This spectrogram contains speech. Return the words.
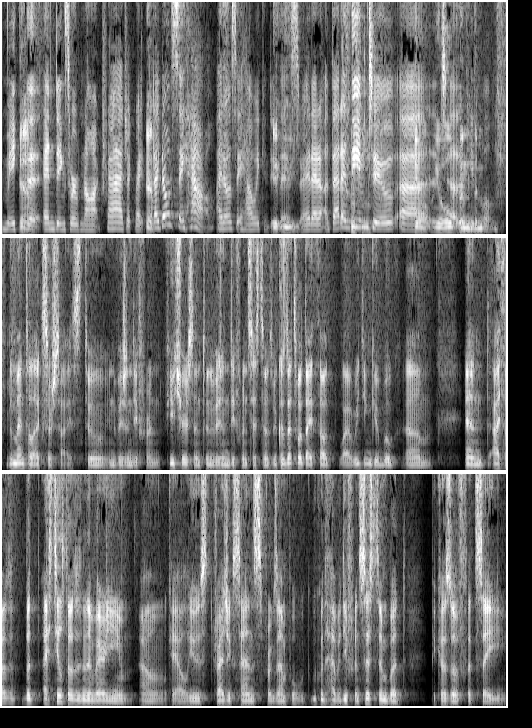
make yeah. the ending sort of not tragic, right? Yeah. But I don't say how. I don't say how we can do you, this, right? I don't, that I leave to, uh, you, you to open the, the, mental exercise to envision different futures and to envision different systems because that's what I thought while reading your book. Um, and I thought, it, but I still thought it in a very um, okay. I'll use tragic sense. For example, we could have a different system, but because of let's say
